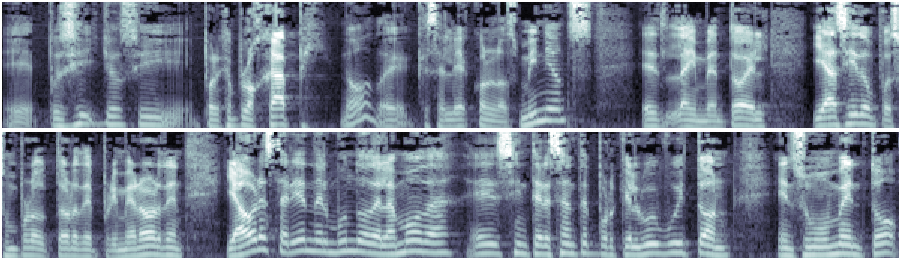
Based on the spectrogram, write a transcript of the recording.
eh, pues sí, yo sí, por ejemplo, Happy, ¿no? De, que salía con los Minions, la inventó él y ha sido pues un productor de primer orden. Y ahora estaría en el mundo de la moda. Es interesante porque Louis Vuitton en su momento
